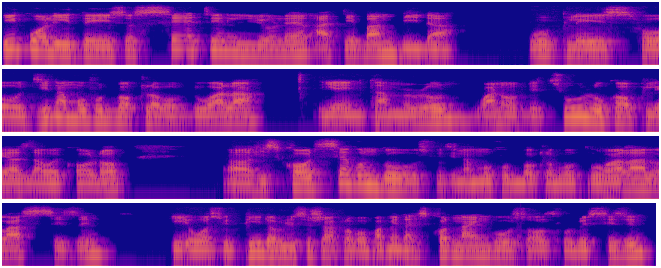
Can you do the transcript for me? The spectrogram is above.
Equally, there is a certain Lionel Atebambida who plays for Dynamo Football Club of Douala here in Cameroon, one of the two local players that were called up. Uh, he scored seven goals for Dynamo Football Club of Douala last season. He was with PW Social Club of Bamenda. He scored nine goals all through the season.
